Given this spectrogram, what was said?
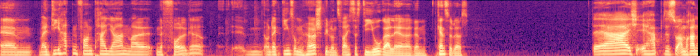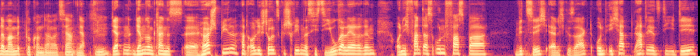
Ähm, weil die hatten vor ein paar Jahren mal eine Folge ähm, und da ging es um ein Hörspiel und zwar hieß das die Yoga-Lehrerin. Kennst du das? Ja, ich habe das so am Rande mal mitbekommen damals, ja. Ja. Die, hatten, die haben so ein kleines äh, Hörspiel, hat Olli Schulz geschrieben, das hieß die Yoga-Lehrerin und ich fand das unfassbar witzig, ehrlich gesagt. Und ich hab, hatte jetzt die Idee,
